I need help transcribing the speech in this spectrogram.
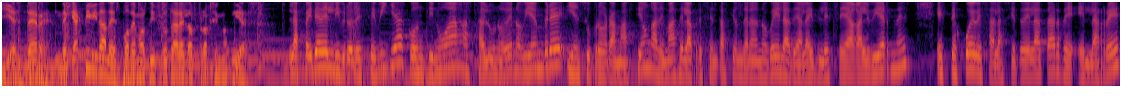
Y Esther, ¿de qué actividades podemos disfrutar en los próximos días? La Feria del Libro de Sevilla continúa hasta el 1 de noviembre y en su programación, además de la presentación de la novela de Alaid Leceaga el viernes, este jueves a las 7 de la tarde en la red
